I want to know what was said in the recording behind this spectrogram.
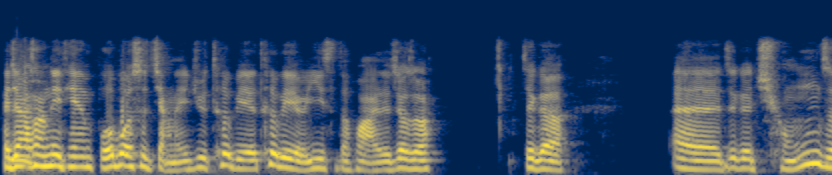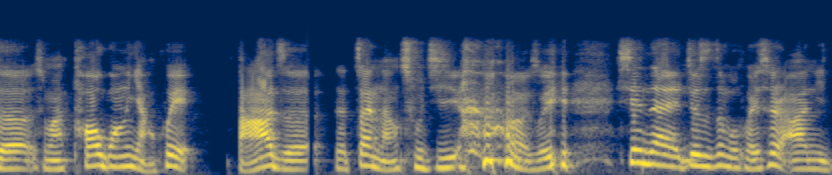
再加上那天博博士讲了一句特别特别有意思的话，就叫做这个，呃，这个穷则什么韬光养晦，达则战狼出击。所以现在就是这么回事啊！你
